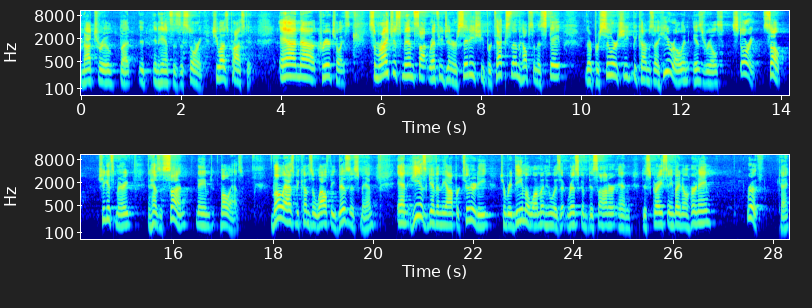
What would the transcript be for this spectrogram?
not true, but it enhances the story. She was a prostitute. And uh, career choice. Some righteous men sought refuge in her city. She protects them, helps them escape. Their pursuer, she becomes a hero in Israel's story. So she gets married and has a son named Boaz. Boaz becomes a wealthy businessman. And he is given the opportunity to redeem a woman who was at risk of dishonor and disgrace. Anybody know her name? Ruth. Okay.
